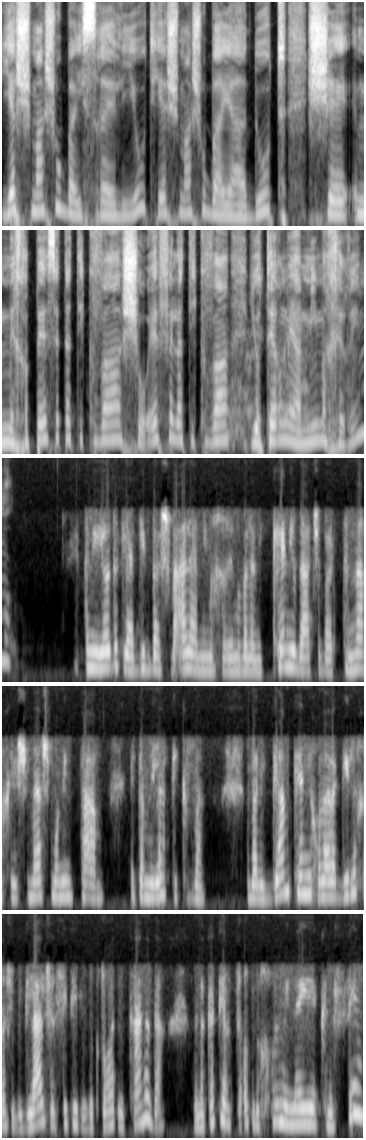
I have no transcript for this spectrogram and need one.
יש משהו בישראליות, יש משהו ביהדות שמחפש את התקווה, שואף אל התקווה יותר מעמים אחרים? אני לא יודעת להגיד בהשוואה לעמים אחרים, אבל אני כן יודעת שבתנ"ך יש 180 פעם את המילה תקווה. ואני גם כן יכולה להגיד לך שבגלל שעשיתי את הדוקטורט בקנדה ונקטתי הרצאות בכל מיני כנסים,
